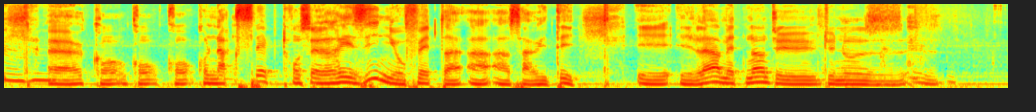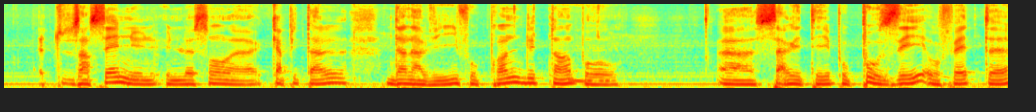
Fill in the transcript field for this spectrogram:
Mhm. euh, qu'on accepte, qu'on se résigne au fait à, à- à s'arrêter. Et, et là, maintenant, tu, tu nous tu enseignes une, une leçon euh, capitale dans la vie. Il faut prendre du temps pour euh, s'arrêter, pour poser au fait euh,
